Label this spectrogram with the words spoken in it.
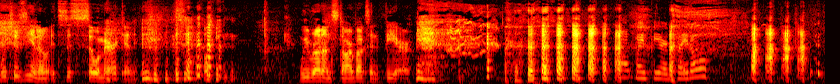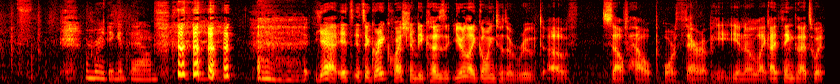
Which is, you know, it's just so American. exactly. We run on Starbucks in fear. that might be our title. I'm writing it down. yeah, it's it's a great question because you're like going to the root of self help or therapy. You know, like I think that's what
